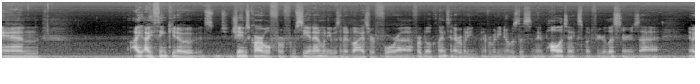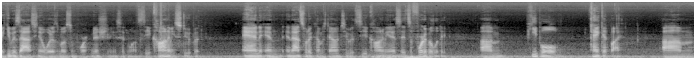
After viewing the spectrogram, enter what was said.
And I, I think you know it's James Carville from, from CNN when he was an advisor for uh, for Bill Clinton. Everybody everybody knows this in, in politics, but for your listeners, uh, you know he was asked, you know, what is the most important issue? And he said, well, it's the economy, stupid. And and and that's what it comes down to. It's the economy, and it's it's affordability. Um, people can't get by. Um,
